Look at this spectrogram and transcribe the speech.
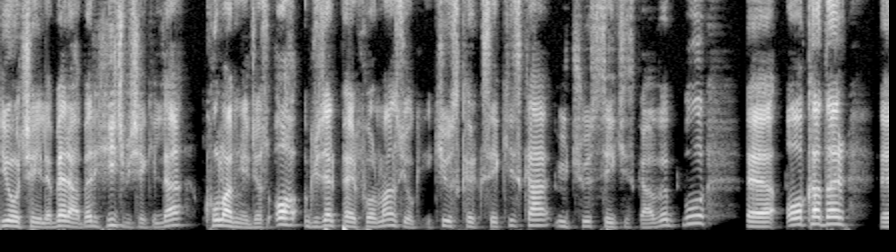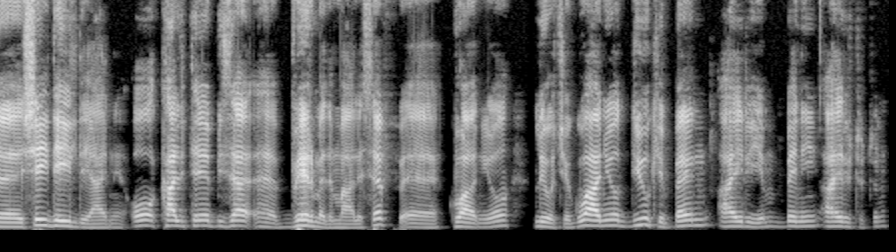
Lioche ile beraber hiçbir şekilde kullanmayacağız. O güzel performans yok. 248k, 308k ve bu e, o kadar e, şey değildi yani. O kaliteye bize e, vermedi maalesef. E, Guanyu, Liuche. Guanyu diyor ki ben ayrıyım. Beni ayrı tutun.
